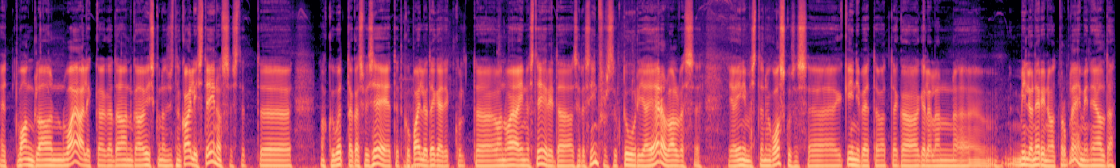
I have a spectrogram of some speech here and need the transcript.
et vangla on vajalik, aga ta on ka ühiskonnas üsna kallis teenus, sest et noh, kui võtta kas või see, et, et kui palju tegelikult äh, on vaja investeerida sellesse infrastruktuuri ja järelevalvesse ja inimeste nagu oskusesse kinnipeetavatega, kellel on äh, miljon erinevat probleemi nii-öelda,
